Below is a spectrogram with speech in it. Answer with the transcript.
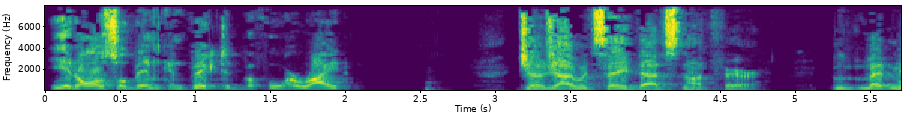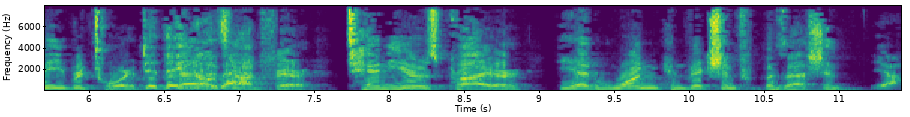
He had also been convicted before, right? Judge, I would say that's not fair. Let me retort. Did they know that? That is not fair. Ten years prior, he had one conviction for possession. Yeah.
